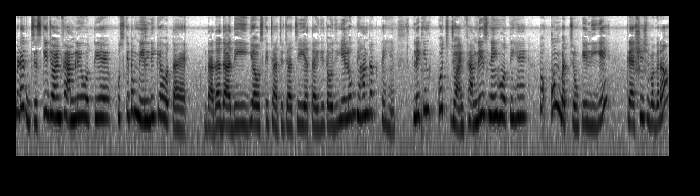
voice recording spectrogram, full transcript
बेटा जिसकी जॉइंट फैमिली होती है, उसके तो मेनली क्या होता है? दादा, दादी या उसके चाचू, चाची या ताई जी, ताऊ ये लोग ध्यान रखते हैं। लेकिन कुछ जॉइंट फैमिलीज़ नहीं होती हैं तो उन बच्चों के लिए क्रैशिश वगैरह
